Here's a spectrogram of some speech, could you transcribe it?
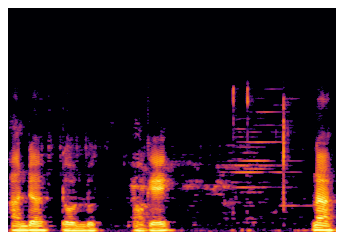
Anda download. Oke. Okay. Nah,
